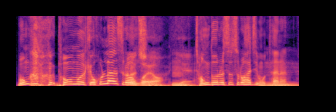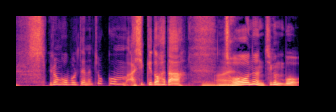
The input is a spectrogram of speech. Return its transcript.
뭔가 막 너무 이렇게 혼란스러운 그렇죠. 거예요. 음. 예. 정돈을 스스로 하지 못하는 음, 이런 거 볼 때는 조금 아쉽기도 하다. 음. 네. 저는 지금 뭐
